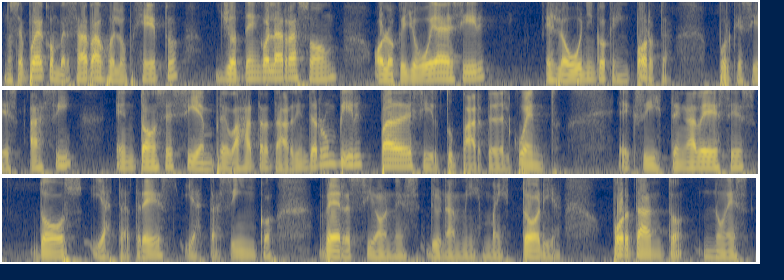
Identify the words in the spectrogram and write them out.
No se puede conversar bajo el objeto, yo tengo la razón o lo que yo voy a decir es lo único que importa. Porque si es así, entonces siempre vas a tratar de interrumpir para decir tu parte del cuento. Existen a veces dos y hasta tres y hasta cinco versiones de una misma historia. Por tanto, no es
